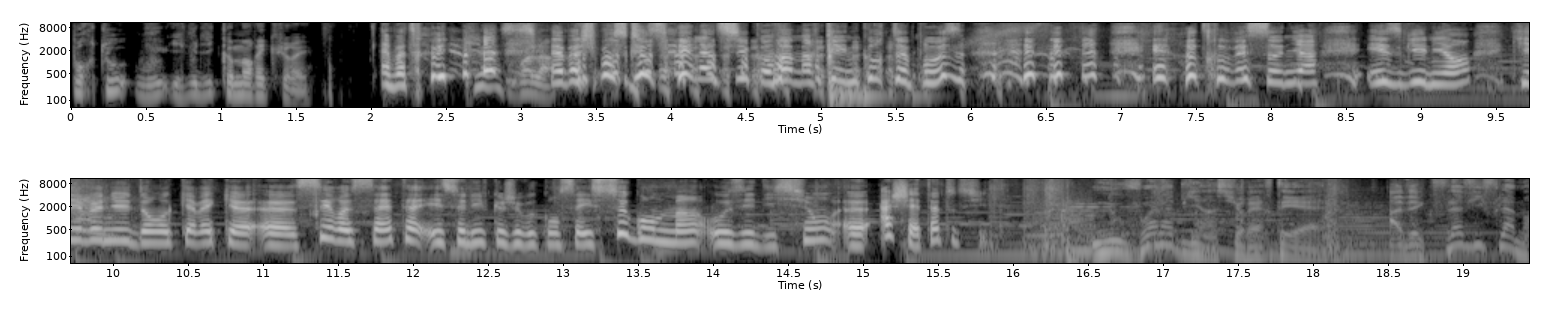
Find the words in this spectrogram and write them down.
pour tout. Vous- il vous dit comment récurer. Eh ben, très bien. Voilà. Eh ben, je pense que c'est là-dessus qu'on va marquer une courte pause et retrouver Sonia Esgulian qui est venue donc avec euh, ses recettes et ce livre que je vous conseille seconde main aux éditions euh, Hachette. À tout de suite. Nous voilà bien sur RTL avec Flavie Flamand.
